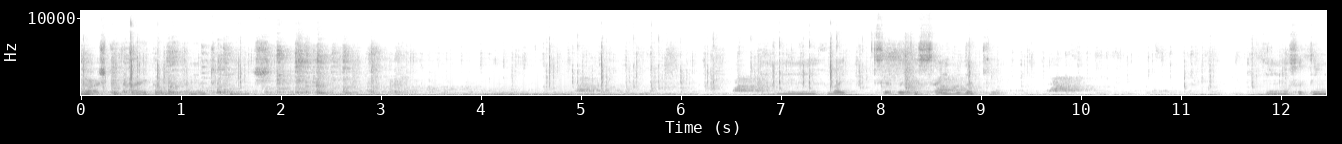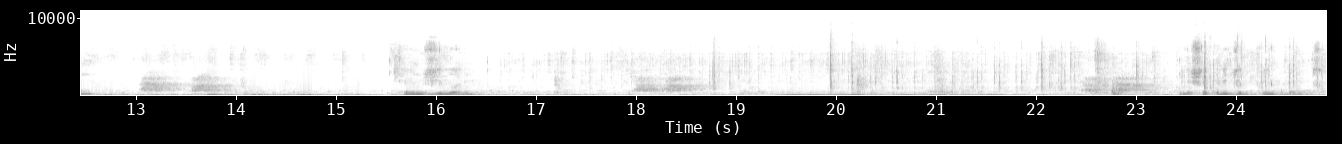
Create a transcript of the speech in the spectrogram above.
Eu acho que tá reclamando, tá muito quente. Hum, vai, será que vai ter saído daqui? Nossa, tem um. Tem um Dilo ali. Deixa aquele Dilo por enquanto.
